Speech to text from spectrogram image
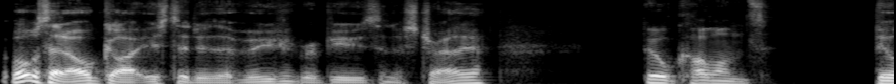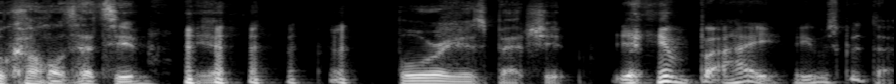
What was that old guy used to do the movie reviews in Australia? Bill Collins. Bill Collins, that's him. Yeah. Boring as batshit. yeah, but hey, he was good though.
